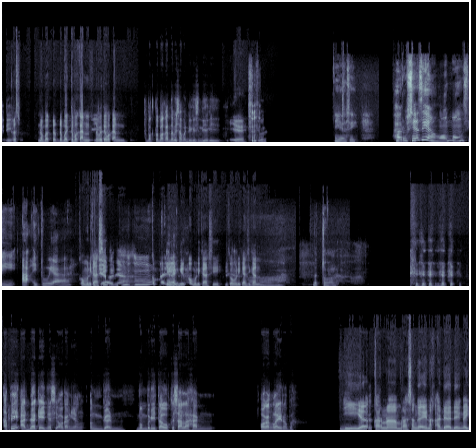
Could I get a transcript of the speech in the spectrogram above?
Jadi Terus nebak tebak-tebakan, Iya. tebak-tebakan. tebak-tebakan tapi sama diri sendiri. Iya. Iya sih. Harusnya sih yang ngomong si A itu ya. Komunikasi. Kembali Kayak- lagi komunikasi, dikomunikasikan. Oh, betul. Tapi ada kayaknya sih orang yang enggan memberitahu kesalahan orang lain apa? Hmm. Iya, karena merasa nggak enak ada ada yang kayak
